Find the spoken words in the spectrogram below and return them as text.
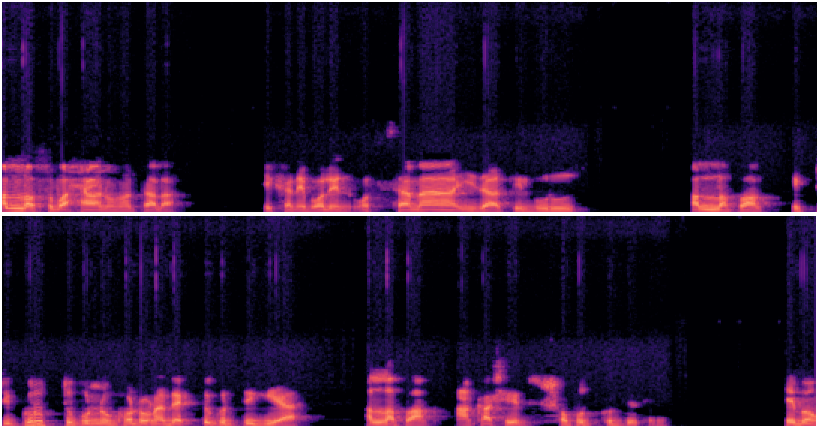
আল্লাহ ওয়া এখানে বলেন ওসামা ইজাতিল বুরুজ। আল্লাহ পাক একটি গুরুত্বপূর্ণ ঘটনা ব্যক্ত করতে গিয়া আল্লাহ পাক আকাশের শপথ করতেছেন এবং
